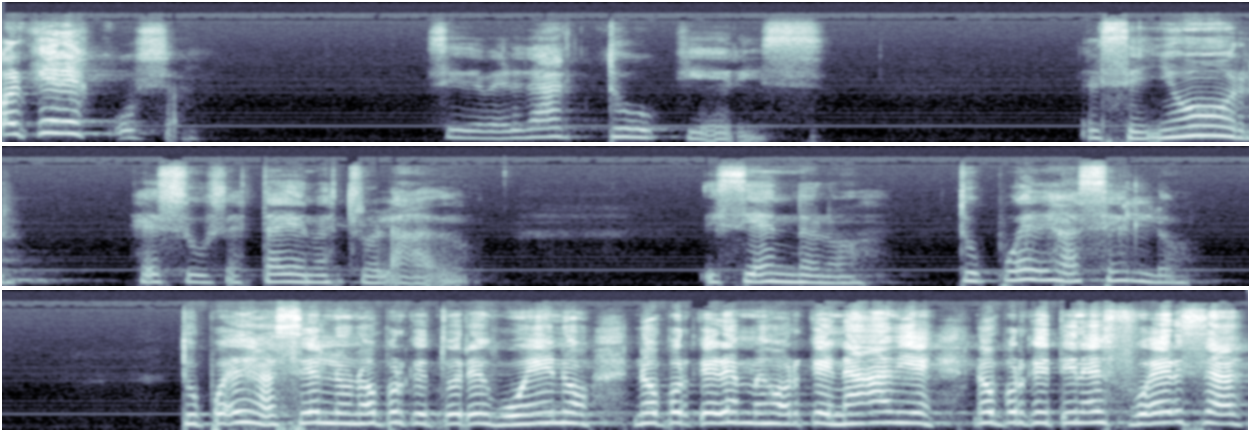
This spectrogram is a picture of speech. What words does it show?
cualquier excusa. Si de verdad tú quieres, el Señor Jesús está ahí a nuestro lado, diciéndonos, tú puedes hacerlo. Tú puedes hacerlo no porque tú eres bueno, no porque eres mejor que nadie, no porque tienes fuerza,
